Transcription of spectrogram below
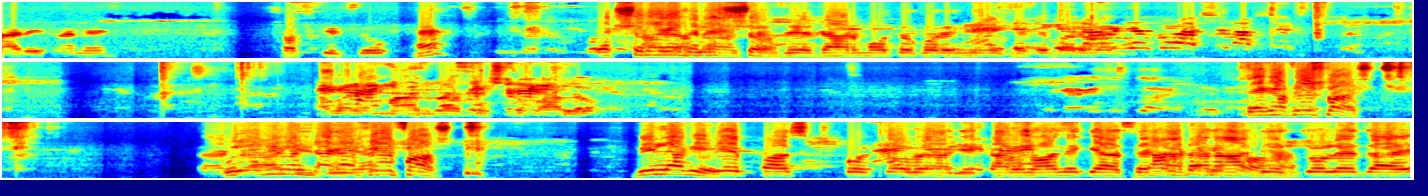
আর এখানে সবকিছু। হ্যাঁ? একশো টাকা দেন একশো। যে যার মতো করে নিয়ে খেতে পারবে খাবারের মান যথেষ্ট ভালো। টাকা পে ফার্স্ট বলে দিবেন টাকা পে ফার্স্ট বিল আগে। ফার্স্ট করতে হবে আগে কারণ অনেকে আছে টাকা না দিয়ে চলে যায়।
